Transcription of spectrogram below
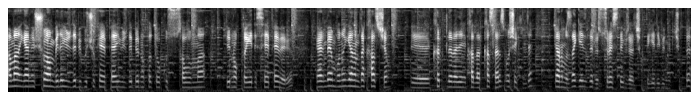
Ama yani şu an bile %1.5 HP, %1.9 savunma, 1.7 SP veriyor. Yani ben bunu yanımda kasacağım. Ee, 40 levele kadar kasarız o şekilde yanımızda gezdiririz. Süresi de güzel çıktı. 7 günlük çıktı.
